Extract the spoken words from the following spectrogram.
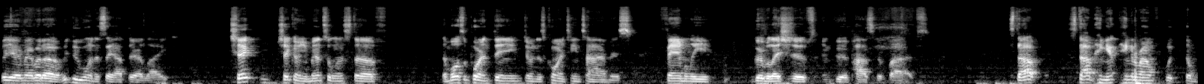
But yeah, man. But uh, we do want to say out there, like, check check on your mental and stuff. The most important thing during this quarantine time is family, good relationships, and good positive vibes. Stop stop hanging hanging around with them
